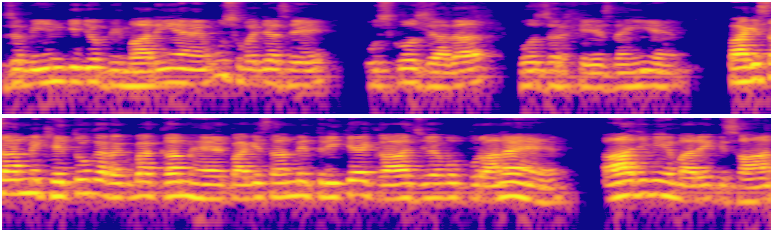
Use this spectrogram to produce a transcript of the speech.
ज़मीन की जो बीमारियाँ हैं उस वजह से उसको ज़्यादा वो जरखेज नहीं है। पाकिस्तान में खेतों का रकबा कम है, पाकिस्तान में तरीक़ा काज जो है वो पुराना है। आज भी हमारे किसान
